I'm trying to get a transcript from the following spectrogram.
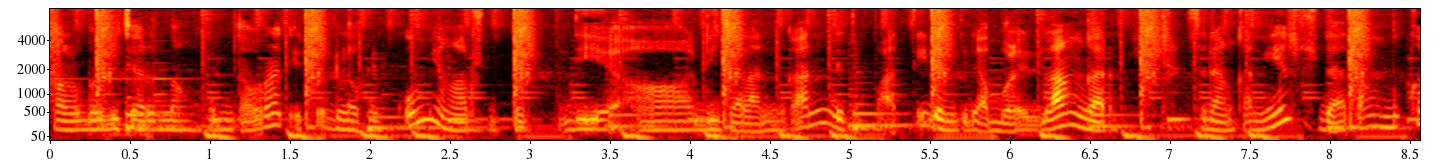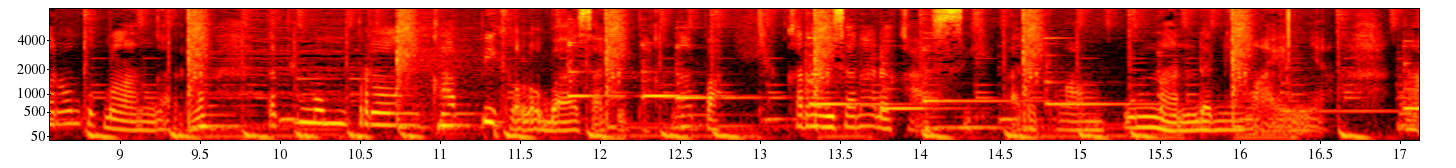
kalau berbicara tentang hukum Taurat itu adalah hukum yang harus di, uh, dijalankan, ditepati dan tidak boleh dilanggar. Sedangkan Yesus datang bukan untuk melanggarnya, tapi memperlengkapi kalau bahasa kita. Kenapa? Karena di sana ada kasih, ada pengampunan dan yang lainnya. Nah,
